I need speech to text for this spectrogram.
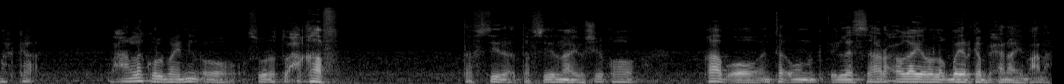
marka waxaan la kulmay nin oo suuratu xaqaaf tafsiir tafsiirinayo sheikaho qaab oo inta uun la saaro xoogaa yaroo laqbayar ka bixinayo macnaha.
